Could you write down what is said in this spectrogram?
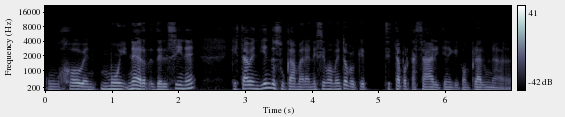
un joven muy nerd del cine, que está vendiendo su cámara en ese momento porque se está por casar y tiene que comprar una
